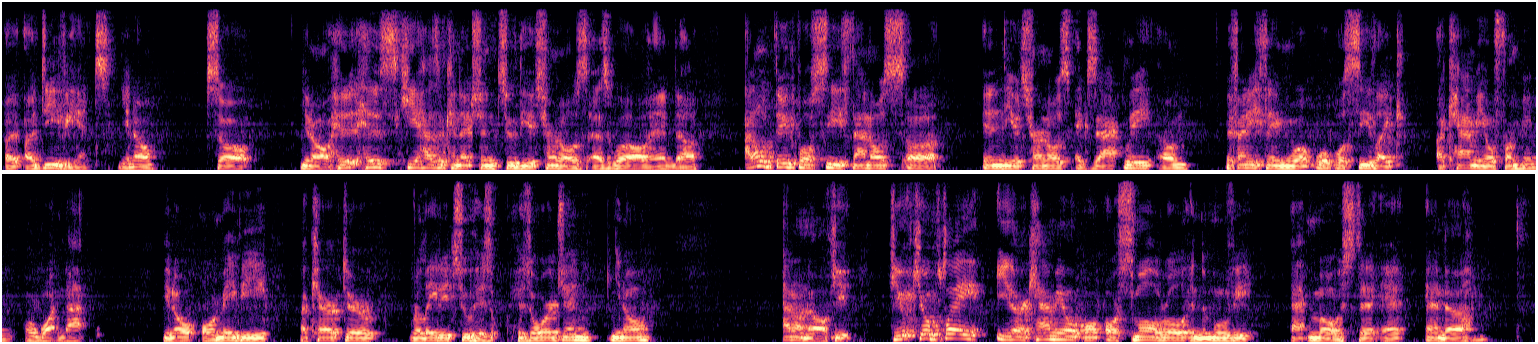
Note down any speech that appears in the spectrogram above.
a, a, deviant, you know, So, you know, his, his he has a connection to the Eternals as well, and uh, I don't think we'll see Thanos uh, in the Eternals exactly. Um, if anything, we'll, we'll, we'll see like a cameo from him or whatnot, you know, or maybe a character related to his his origin, you know. I don't know. He he'll, he'll play either a cameo or, or small role in the movie at most, and uh,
